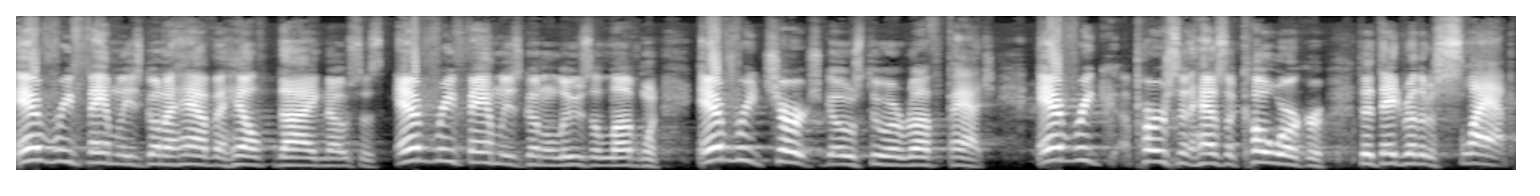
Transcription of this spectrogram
Every family is going to have a health diagnosis. Every family is going to lose a loved one. Every church goes through a rough patch. Every person has a coworker that they'd rather slap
